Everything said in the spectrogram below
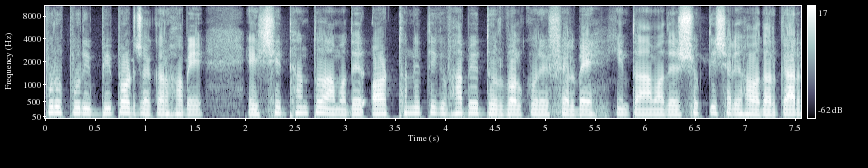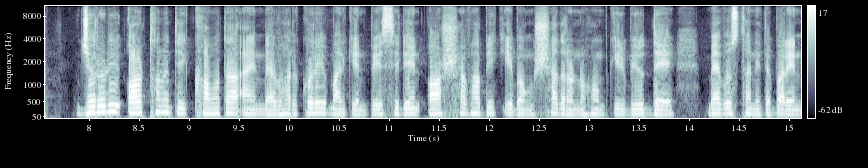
পুরোপুরি বিপর্যয়কর হবে। এই সিদ্ধান্ত আমাদের অর্থনৈতিকভাবে দুর্বল করে ফেলবে, কিন্তু আমাদের শক্তিশালী হওয়া দরকার। জরুরি অর্থনৈতিক ক্ষমতা আইন ব্যবহার করে মার্কিন প্রেসিডেন্ট অস্বাভাবিক এবং সাধারণ হুমকির বিরুদ্ধে ব্যবস্থা নিতে পারেন।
